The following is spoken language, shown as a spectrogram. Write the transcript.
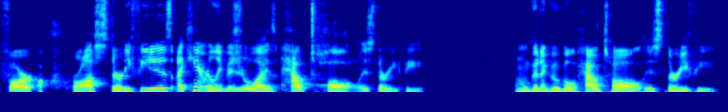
far across 30 feet is. I can't really visualize how tall is 30 feet. I'm gonna Google how tall is 30 feet.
